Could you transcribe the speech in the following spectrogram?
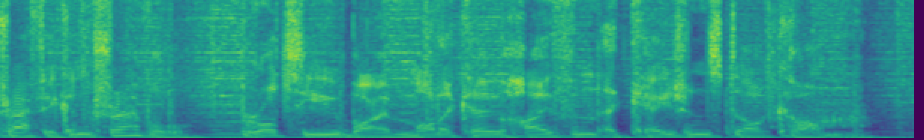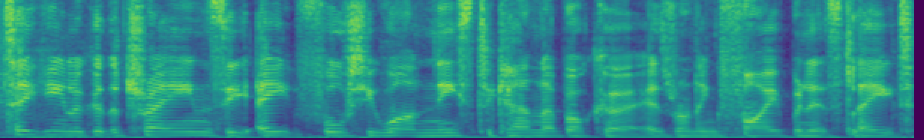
Traffic and travel brought to you by monaco-occasions.com. Taking a look at the trains, the 8.41 Nice to Cannes La Bocca is running five minutes late,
